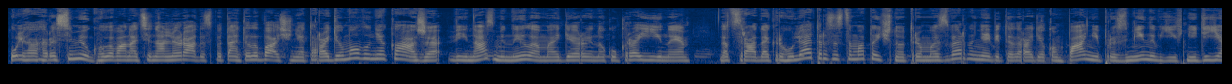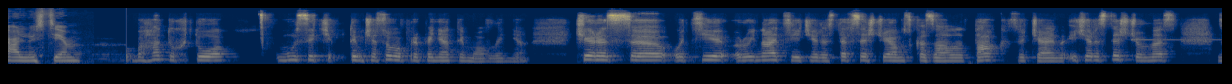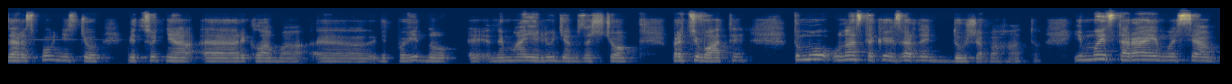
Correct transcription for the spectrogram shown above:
Ольга Герасимюк, голова Національної ради з питань телебачення та радіомовлення, каже: війна змінила медіаринок України. Нацрада як регулятор систематично отримує звернення від телерадіокомпаній про зміни в їхній діяльності. багато хто мусить тимчасово припиняти мовлення через е, оці руйнації, через те все, що я вам сказала, так, звичайно, і через те, що в нас зараз повністю відсутня е, реклама, е, відповідно, немає людям за що працювати. Тому у нас таких звернень дуже багато. І ми стараємося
